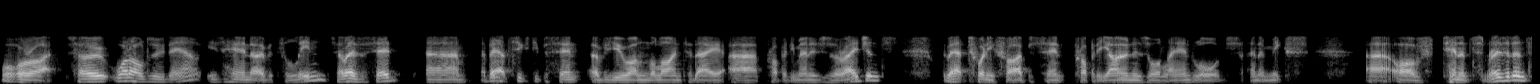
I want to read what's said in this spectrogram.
All right, so what I'll do now is hand over to Lynn. So as I said, um, about 60% of you on the line today are property managers or agents, about 25% property owners or landlords and a mix uh, of tenants and residents,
